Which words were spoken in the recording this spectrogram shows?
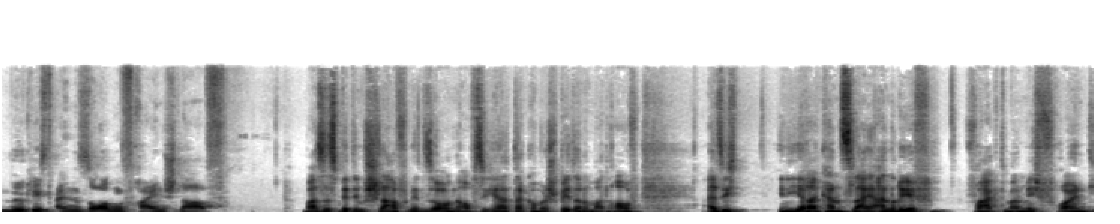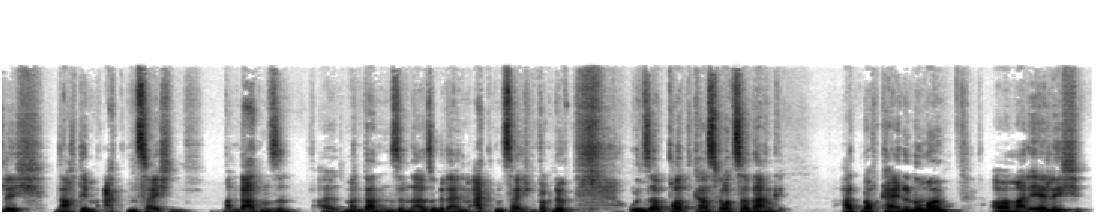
möglichst einen sorgenfreien Schlaf. Was es mit dem Schlaf und den Sorgen auf sich hat, da kommen wir später nochmal drauf. Als ich in Ihrer Kanzlei anrief, fragte man mich freundlich nach dem Aktenzeichen. Mandanten sind, Mandanten sind also mit einem Aktenzeichen verknüpft. Unser Podcast, Gott sei Dank, hat noch keine Nummer, aber mal ehrlich,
